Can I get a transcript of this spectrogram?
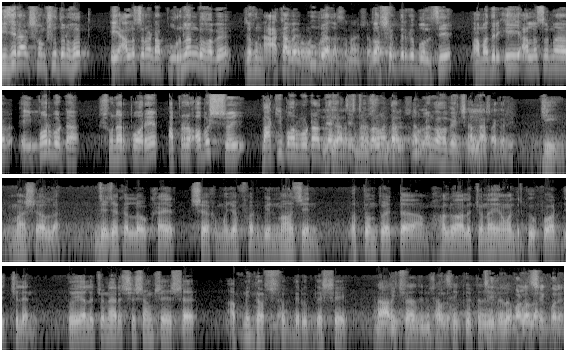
নিজের আর সংশোধন হোক এই আলোচনাটা পূর্ণাঙ্গ হবে যখন। দর্শকদেরকে বলছি আমাদের এই আলোচনার এই পর্বটা শোনার পরে আপনারা অবশ্যই বাকি পর্বটা দেখার চেষ্টা করবেন তাহলে পূর্ণাঙ্গ হবে ইনশাআল্লাহ আশা করি। জি মাশাআল্লাহ। জেজাকাল্লাহ খায়ের শেখ মুজাফর বিন মহসিন অত্যন্ত একটা ভালো আলোচনায় আমাদেরকে উপহার দিচ্ছিলেন। তো এই আলোচনার শেষ অংশে শেখ আপনি দর্শকদের উদ্দেশ্যে না আরেকটা জিনিস আছে কি একটা জিনিস বলেন,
